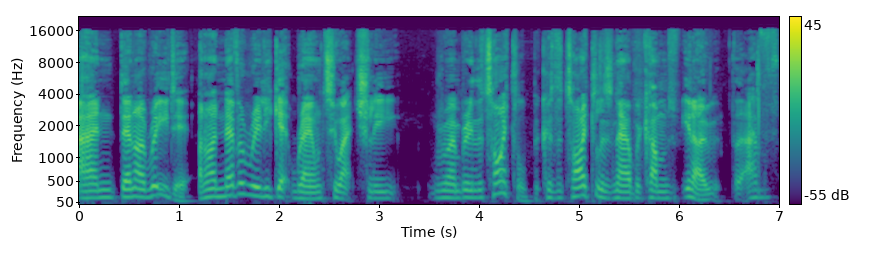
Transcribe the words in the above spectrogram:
and then I read it, and I never really get round to actually remembering the title because the title has now become, you know, I've,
